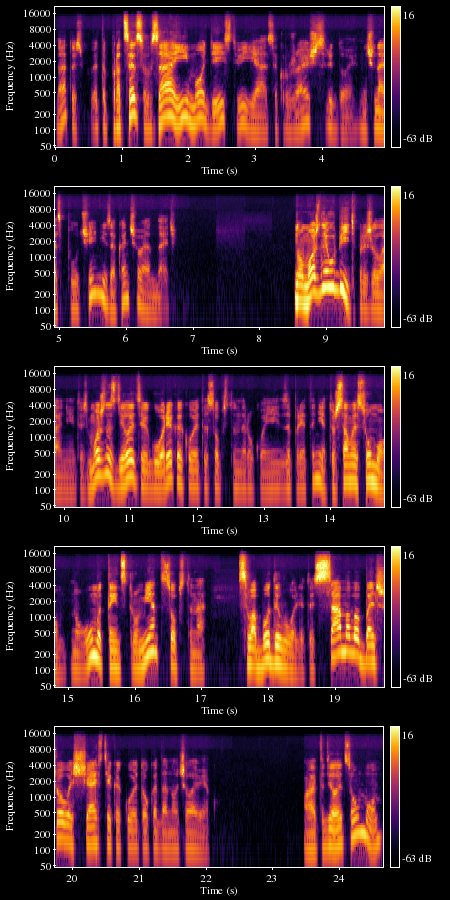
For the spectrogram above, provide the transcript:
Да? То есть это процесс взаимодействия с окружающей средой, начиная с получения и заканчивая отдачей. Но можно и убить при желании. То есть можно сделать горе какое-то собственной рукой, и запрета нет. То же самое с умом. Но ум – это инструмент, собственно, свободы воли. То есть самого большого счастья, какое только дано человеку. А это делается умом.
